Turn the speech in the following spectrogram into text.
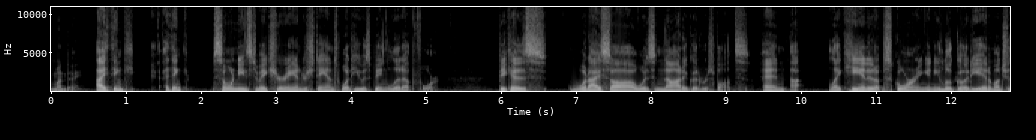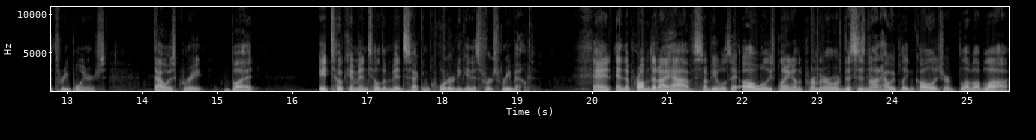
Monday? I think I think someone needs to make sure he understands what he was being lit up for, because what I saw was not a good response. And uh, like he ended up scoring and he looked good. He hit a bunch of three pointers. That was great. But it took him until the mid second quarter to get his first rebound. And and the problem that I have, some people say, "Oh, well, he's playing on the perimeter," or "This is not how he played in college," or blah blah blah.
